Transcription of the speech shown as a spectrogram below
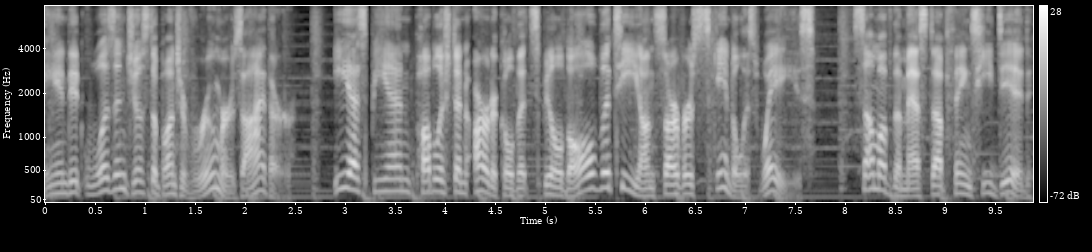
And it wasn't just a bunch of rumors either. ESPN published an article that spilled all the tea on Sarver's scandalous ways. Some of the messed up things he did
